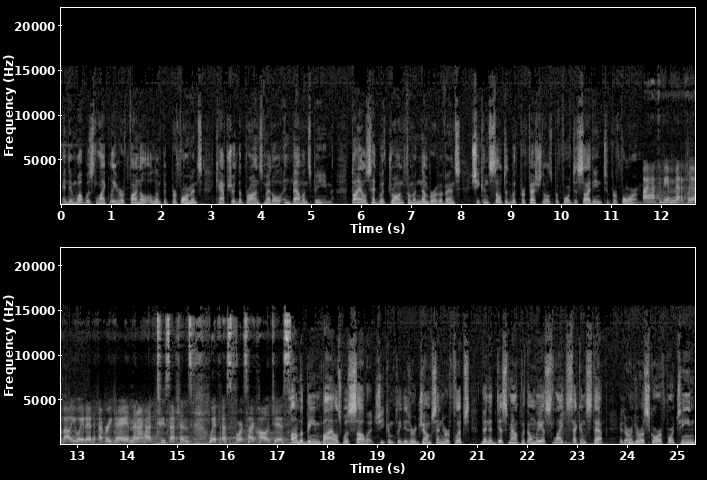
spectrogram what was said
and, in what was likely her final Olympic performance, captured the bronze medal in balance beam. Biles had withdrawn from a number of events. She consulted with professionals before deciding to perform. I had to be medically evaluated every day, and then I had two sessions with a sports psychologist. On the beam, Biles was solid. She completed her jumps and her flips, then a dismount with only a slight second step. It earned her a score of 14.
